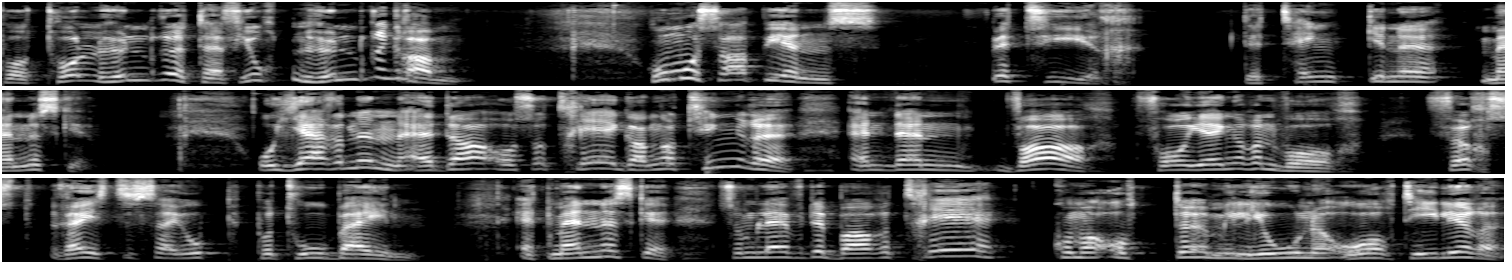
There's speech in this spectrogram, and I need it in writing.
på 1200 til 1400 gram. Homo sapiens betyr det tenkende mennesket og hjernen er da også tre ganger tyngre enn den var forgjengeren vår først reiste seg opp på to bein. Et menneske som levde bare 3,8 millioner år tidligere.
